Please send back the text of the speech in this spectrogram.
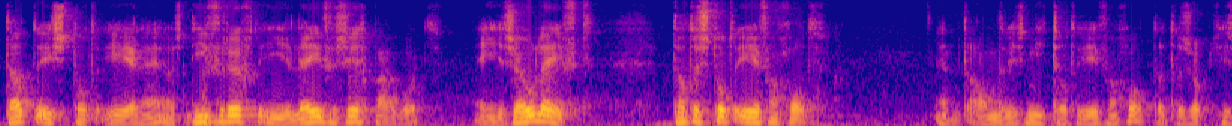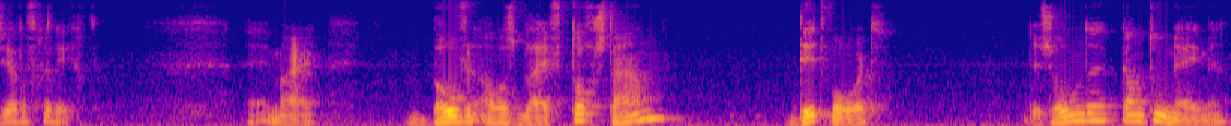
Dat is tot eer. Als die vrucht in je leven zichtbaar wordt en je zo leeft, dat is tot eer van God. En het andere is niet tot eer van God, dat is op jezelf gericht. Maar boven alles blijft toch staan dit woord. De zonde kan toenemen,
